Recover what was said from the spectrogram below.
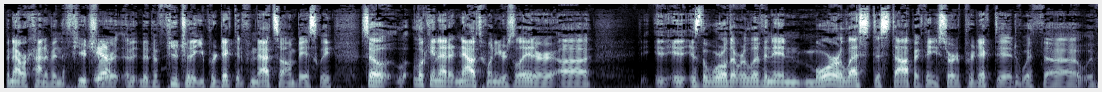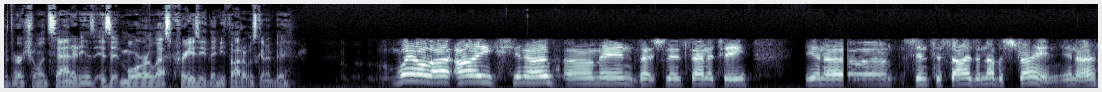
but now we're kind of in the future, Yeah. uh, the future that you predicted from that song, basically. So, looking at it now, 20 years later, uh, is the world that we're living in more or less dystopic than you sort of predicted with uh, with, with Virtual Insanity? Is, is it more or less crazy than you thought it was going to be? Well, I, I you know, I mean, virtual insanity, you know, um, synthesize another strain, you know.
